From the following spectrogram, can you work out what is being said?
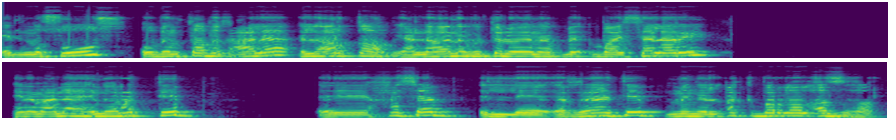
النصوص وبينطبق على الأرقام. يعني لو أنا قلت له هنا باي سالري هنا معناها إنه رتب حسب الراتب من الأكبر للأصغر.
